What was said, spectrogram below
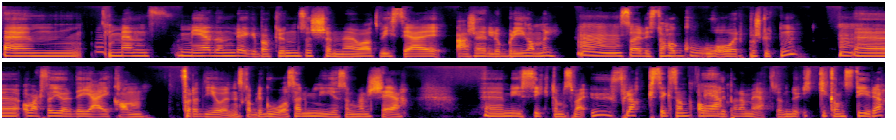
Um, men med den legebakgrunnen så skjønner jeg jo at hvis jeg er så heldig å bli gammel, Mm. så har jeg lyst til å ha gode år på slutten. Mm. eh, og i hvert fall gjøre det jeg kan for at de årene skal bli gode. Og så er det mye som kan skje. Eh, mye sykdom som er uflaks. ikke sant? Alle Ja. de parametrene du ikke kan styre.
